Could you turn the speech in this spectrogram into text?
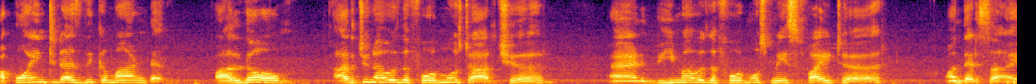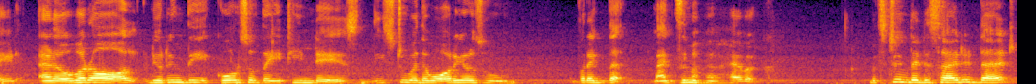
appointed as the commander. Although Arjuna was the foremost archer and Bhima was the foremost mace fighter on their side, and overall, during the course of the 18 days, these two were the warriors who wreaked the maximum havoc. But still, they decided that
